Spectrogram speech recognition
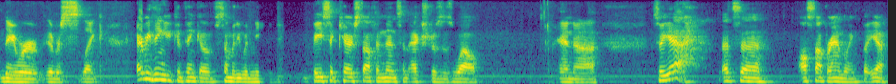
They were there was like everything you could think of somebody would need basic care stuff and then some extras as well. And uh, so yeah that's uh i'll stop rambling but yeah.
